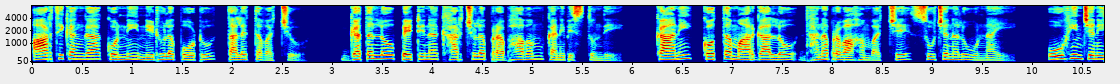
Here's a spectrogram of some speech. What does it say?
ఆర్థికంగా కొన్ని నిఢులపోటు తలెత్తవచ్చు. గతంలో పెట్టిన ఖర్చుల ప్రభావం కనిపిస్తుంది. కాని కొత్త మార్గాల్లో ధనప్రవాహం వచ్చే సూచనలు ఉన్నాయి. ఊహించని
